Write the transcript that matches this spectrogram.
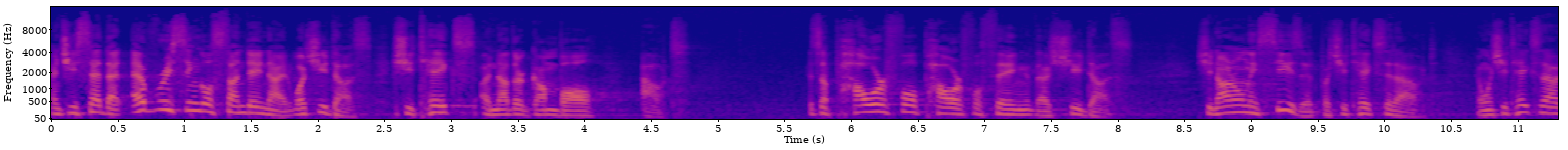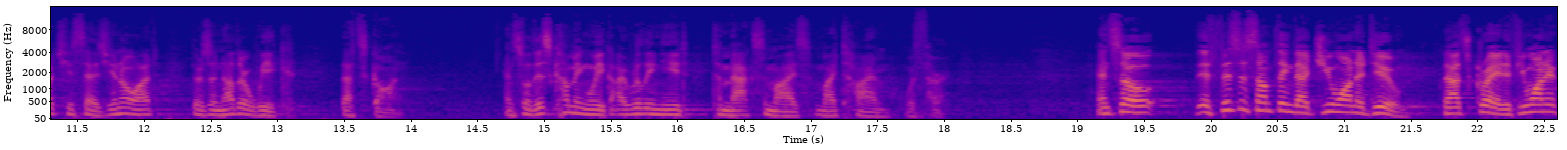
And she said that every single Sunday night, what she does, she takes another gumball out. It's a powerful, powerful thing that she does. She not only sees it, but she takes it out. And when she takes it out, she says, You know what? There's another week that's gone. And so this coming week, I really need to maximize my time with her. And so, if this is something that you want to do, that's great. If you want to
